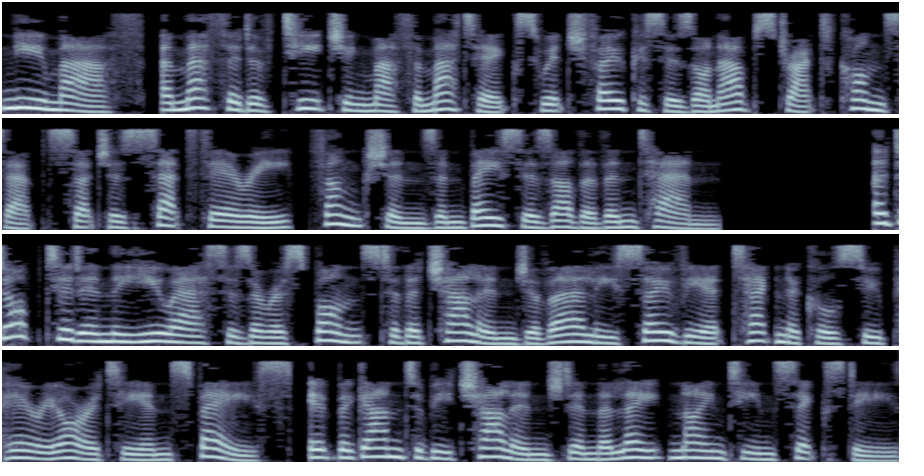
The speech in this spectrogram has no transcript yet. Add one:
New math, a method of teaching mathematics which focuses on abstract concepts such as set theory, functions and bases other than 10. Adopted in the U.S. as a response to the challenge of early Soviet technical superiority in space, it began to be challenged in the late 1960s.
